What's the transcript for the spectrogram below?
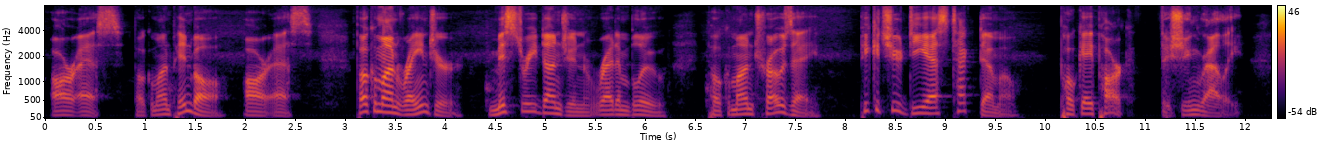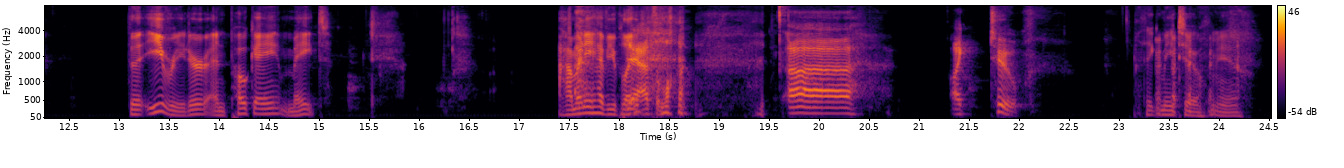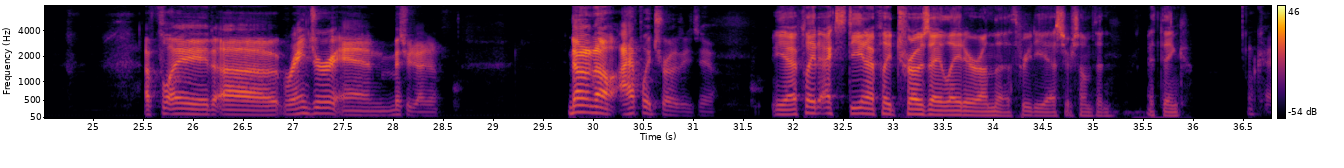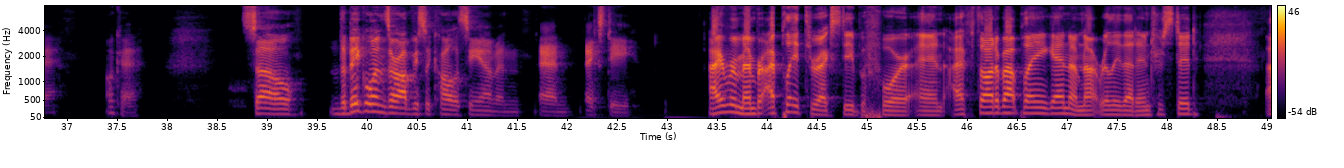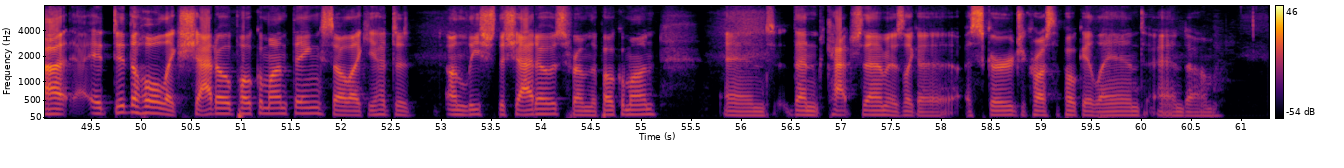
RS, Pokemon Pinball, RS, Pokemon Ranger, Mystery Dungeon, Red and Blue, Pokemon Trozei, Pikachu DS Tech Demo, Poke Park, Fishing Rally, the e-reader, and Poke Mate. How many have you played? Yeah, that's a lot. Uh, like two. I think me too. Yeah. I've played uh Ranger and Mystery Dungeon. No, no, no. I have played Trozei too. Yeah, I played XD and I played Trozei later on the 3DS or something. I think. Okay. Okay. So the big ones are obviously Colosseum and and XD. I remember I played through XD before, and I've thought about playing again. I'm not really that interested. Uh, it did the whole like shadow Pokemon thing, so like you had to unleash the shadows from the Pokemon and then catch them. It was like a, a scourge across the Poke land, and um,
